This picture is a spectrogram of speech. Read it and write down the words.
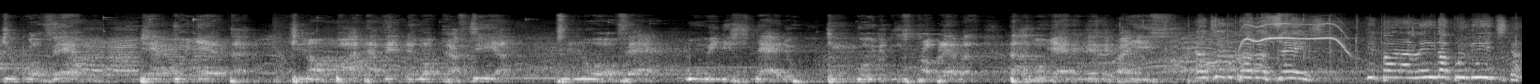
que o governo reconheça que não pode haver democracia se não houver Eu digo para vocês que para além da política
